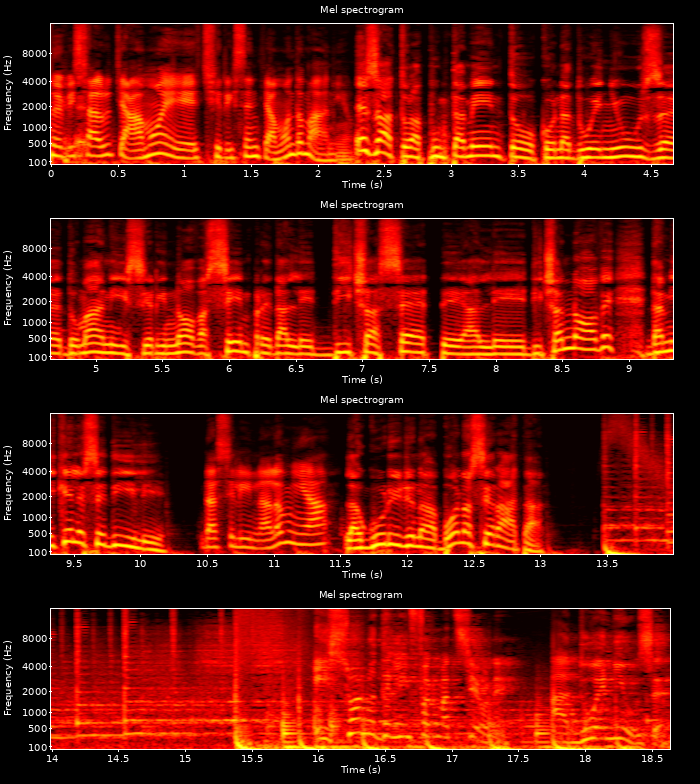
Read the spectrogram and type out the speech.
Noi vi salutiamo e ci risentiamo domani. Esatto, l'appuntamento con A2 News domani si rinnova sempre dalle 17 alle 19. Da Michele Sedili. Da Selina Lomia. L'augurio di una buona serata. Il suono dell'informazione. A2 News.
